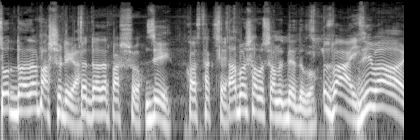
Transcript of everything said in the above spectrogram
চোদ্দ হাজার পাঁচশো টাকা। চোদ্দ হাজার পাঁচশো? জি। খরচ থাকছে? তারপর সব সামনে দিয়ে দেবো। ভাই। জি ভাই।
